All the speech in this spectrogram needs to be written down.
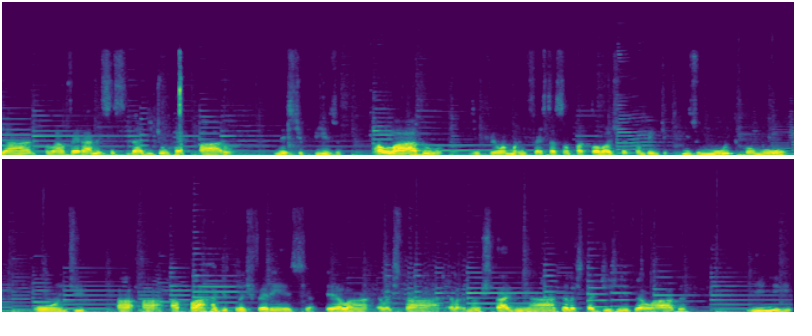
já haverá necessidade de um reparo neste piso. Ao lado, vê uma manifestação patológica também de piso muito comum, onde a, a, a, barra de transferência ela, ela, está, ela não está alinhada, ela está desnivelada e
